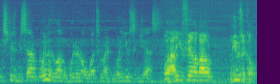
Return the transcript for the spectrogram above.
Excuse me, sir. We're in the London. We don't know what to rent. What do you suggest? Well, how do you feel about musicals?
